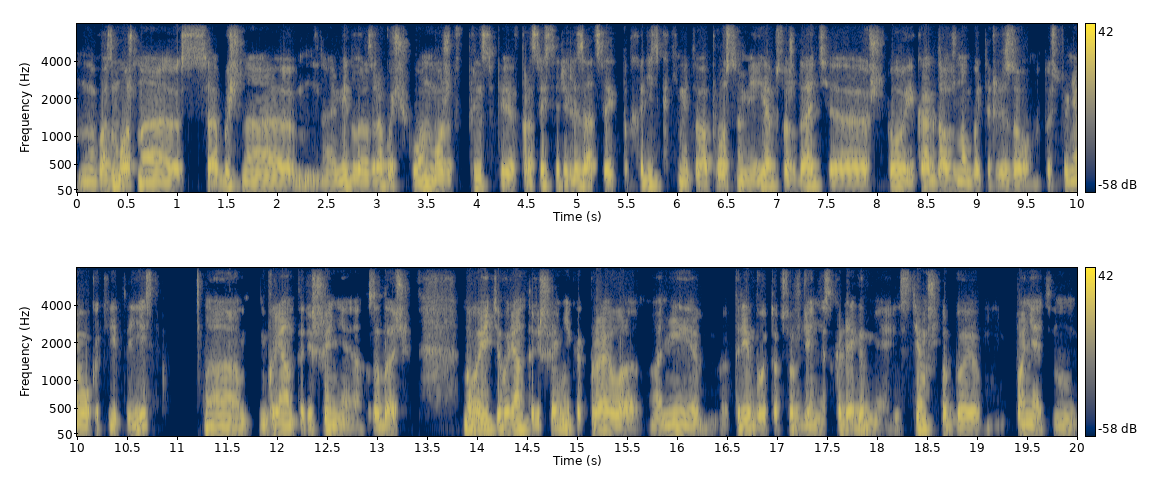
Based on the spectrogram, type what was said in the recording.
Ну, возможно, с обычно middle разработчику он может, в принципе, в процессе реализации подходить с какими-то вопросами и обсуждать, что и как должно быть реализовано. То есть у него какие-то есть варианты решения задач. Но эти варианты решений, как правило, они требуют обсуждения с коллегами с тем, чтобы понять, ну,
